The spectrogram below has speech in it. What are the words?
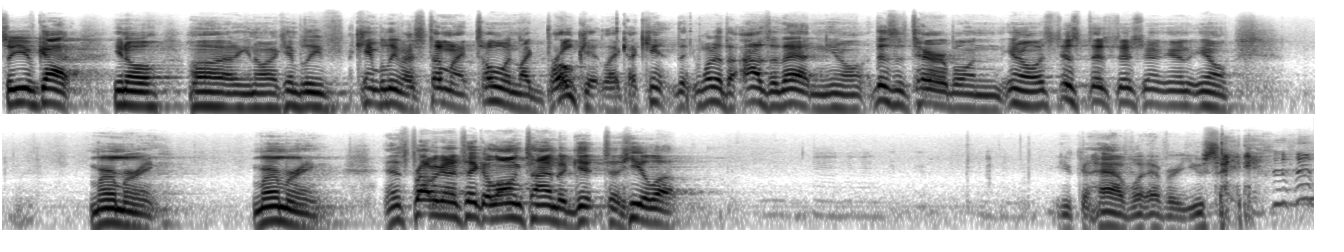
So you've got, you know, uh, you know, I can't believe, I can't believe I stubbed my toe and like broke it. Like I can't. What are the odds of that? And you know, this is terrible. And you know, it's just this, this, you know, murmuring, murmuring, and it's probably going to take a long time to get to heal up. You can have whatever you say.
